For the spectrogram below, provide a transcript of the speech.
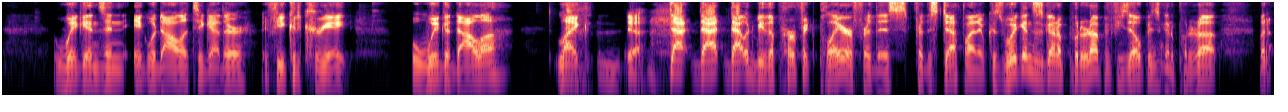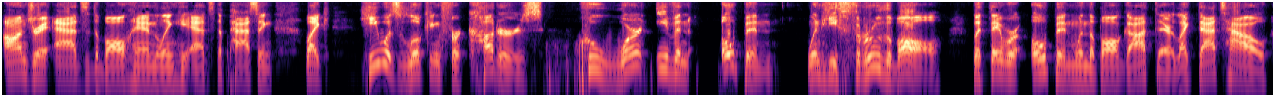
Wiggins and Iguodala together, if you could create Wigodala, like Yeah. that that that would be the perfect player for this for this death lineup because Wiggins is going to put it up if he's open, he's going to put it up. But Andre adds the ball handling, he adds the passing. Like he was looking for cutters who weren't even open when he threw the ball, but they were open when the ball got there. Like that's how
